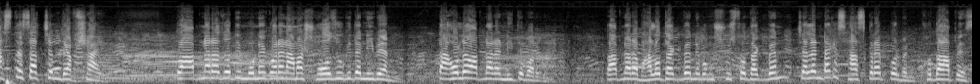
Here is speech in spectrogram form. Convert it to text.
আসতে চাচ্ছেন ব্যবসায় তো আপনারা যদি মনে করেন আমার সহযোগিতা নেবেন, তাহলেও আপনারা নিতে পারবেন। তো আপনারা ভালো থাকবেন এবং সুস্থ থাকবেন। চ্যানেলটাকে সাবস্ক্রাইব করবেন। খোদা হাফেজ।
